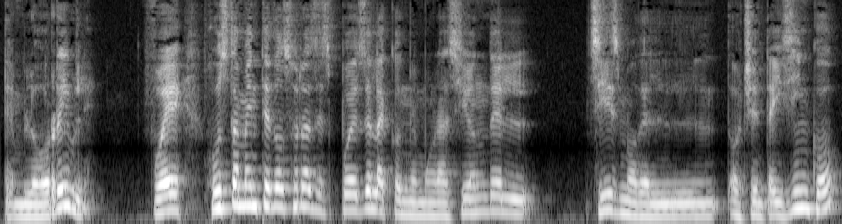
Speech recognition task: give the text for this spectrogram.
tembló horrible. Fue justamente dos horas después de la conmemoración del sismo del 85.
